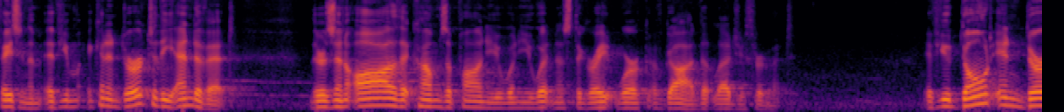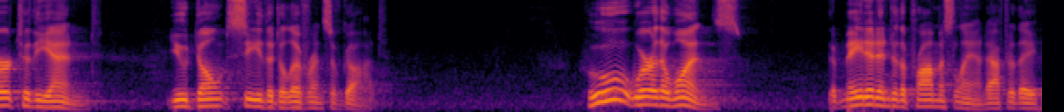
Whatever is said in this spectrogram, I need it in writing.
facing them, if you can endure to the end of it, there's an awe that comes upon you when you witness the great work of God that led you through it. If you don't endure to the end, you don't see the deliverance of God. Who were the ones that made it into the promised land after they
